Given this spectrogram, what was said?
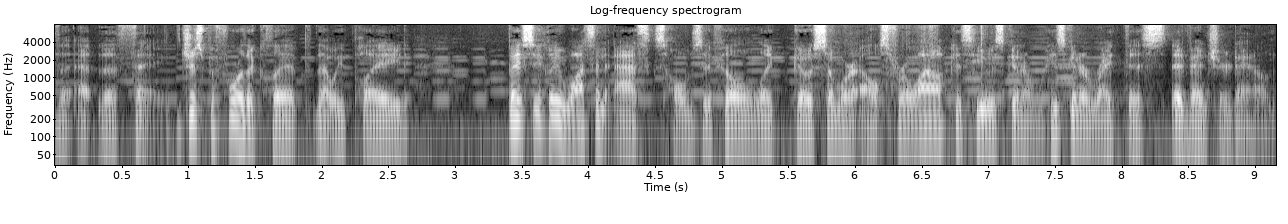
the the thing. Just before the clip that we played, basically Watson asks Holmes if he'll like go somewhere else for a while because he was gonna he's gonna write this adventure down,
